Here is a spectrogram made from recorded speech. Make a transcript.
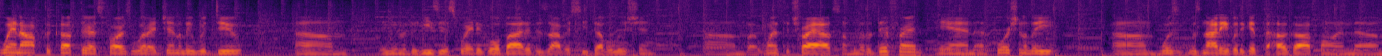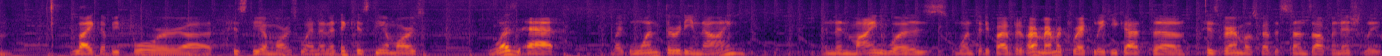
went off the cuff there as far as what I generally would do. Um, you know, the easiest way to go about it is obviously devolution, um, but wanted to try out something a little different, and unfortunately, um, was was not able to get the hug off on um, Leica before uh, his DMRs went, and I think his DMRs – was at like 139 and then mine was 135. But if I remember correctly, he got the his Veromos got the stuns off initially.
